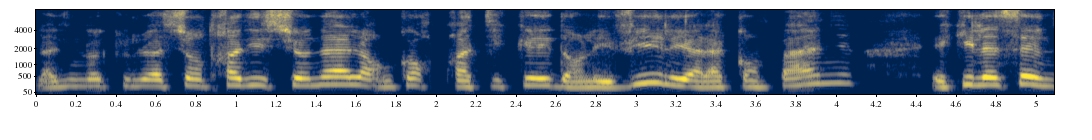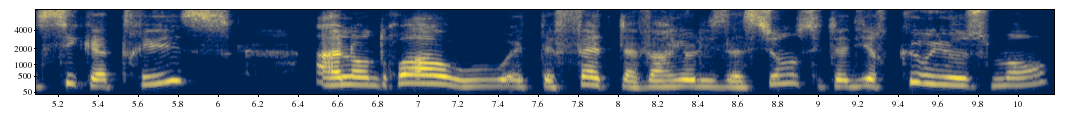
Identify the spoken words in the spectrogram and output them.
l'inoculation traditionnelle encore pratiquée dans les villes et à la campagne, et qui laissait une cicatrice à l'endroit où était faite la variolisation, c'est-à-dire curieusement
